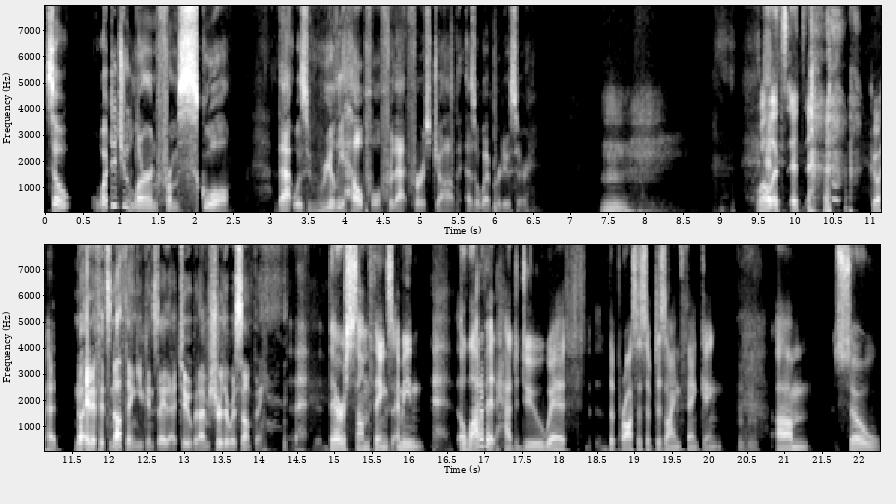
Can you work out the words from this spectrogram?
so what did you learn from school that was really helpful for that first job as a web producer? Mm. Well, and, it's it's. go ahead. No, and if it's nothing, you can say that too. But I'm sure there was something. there are some things. I mean, a lot of it had to do with the process of design thinking. Mm-hmm. Um, so,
